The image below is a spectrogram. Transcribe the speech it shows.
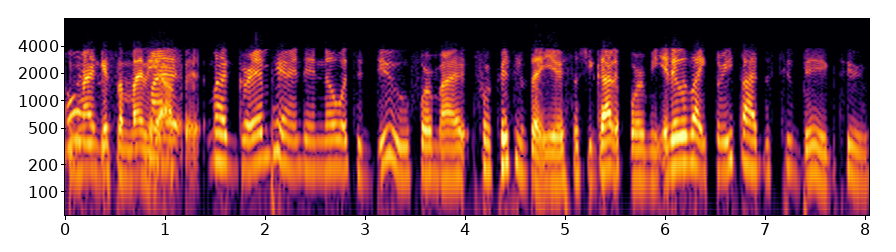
You might get some money my off it. my grandparent didn't know what to do for my for Christmas that year, so she got it for me, and it was like three sizes too big too.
